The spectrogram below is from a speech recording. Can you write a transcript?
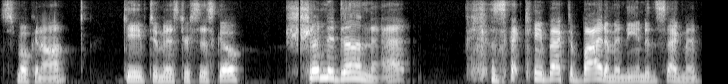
smoking on, gave to Mr. Cisco. Shouldn't have done that because that came back to bite him in the end of the segment.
